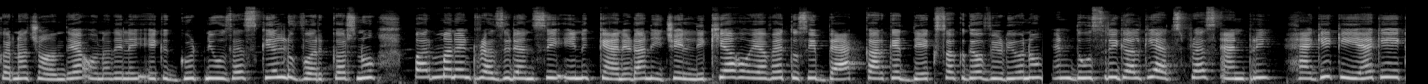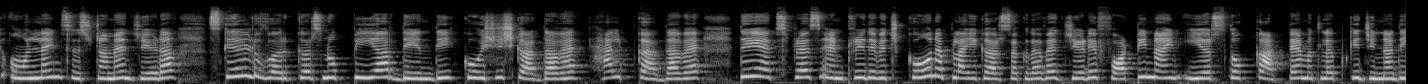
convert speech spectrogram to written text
ਕਰਨਾ ਚਾਹੁੰਦੇ ਆ, ਉਹਨਾਂ ਦੇ ਲਈ ਇੱਕ ਗੁੱਡ ਨਿਊਜ਼ ਹੈ। ਸਕਿਲਡ ਵਰਕਰਸ ਨੂੰ ਪਰਮਨੈਂਟ ਰੈਜ਼ੀਡੈਂਸੀ ਇਨ ਕੈਨੇਡਾ ਨੀਚੇ ਲਿਖਿਆ ਹੋਇਆ ਹੈ ਤੁਸੀਂ ਬੈਕ ਕਰਕੇ ਦੇਖ ਸਕਦੇ ਹੋ ਵੀਡੀਓ ਨੂੰ। ਐਂਡ ਦੂਸਰੀ ਗੱਲ ਕਿ ਐਕਸਪ੍ਰੈਸ ਐਂਟਰੀ ਹੈਗੀ ਕੀ ਹੈ ਕਿ ਇੱਕ ਆਨਲਾਈਨ ਸਿਸਟਮ ਹੈ ਜਿਹੜਾ ਸਕਿਲਡ ਵਰਕਰਸ ਨੂੰ ਪੀਆਰ ਦੇਣ ਦੀ ਕੋਸ਼ਿਸ਼ ਕਰਦਾ ਵੈ ਹੈਲਪ ਕਰਦਾ ਵੈ ਤੇ ਐਕਸਪ੍ਰੈਸ ਐਂਟਰੀ ਦੇ ਵਿੱਚ ਕੌਣ ਅਪਲਾਈ ਕਰ ਸਕਦਾ ਵੈ, ਜਿਹੜੇ 49 ਇਅਰਸ ਤੋਂ ਘੱਟ ਹੈ, ਮਤਲਬ ਕਿ ਜਿਨ੍ਹਾਂ ਦੀ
